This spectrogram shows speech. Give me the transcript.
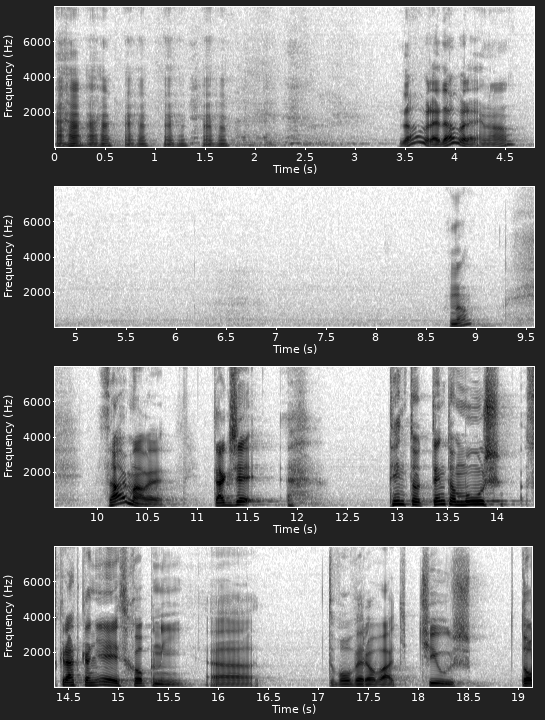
Aha, aha, aha, aha, aha. Dobre, dobre, no. No, zaujímavé. Takže tento, tento muž skrátka nie je schopný uh, dôverovať, či už to,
